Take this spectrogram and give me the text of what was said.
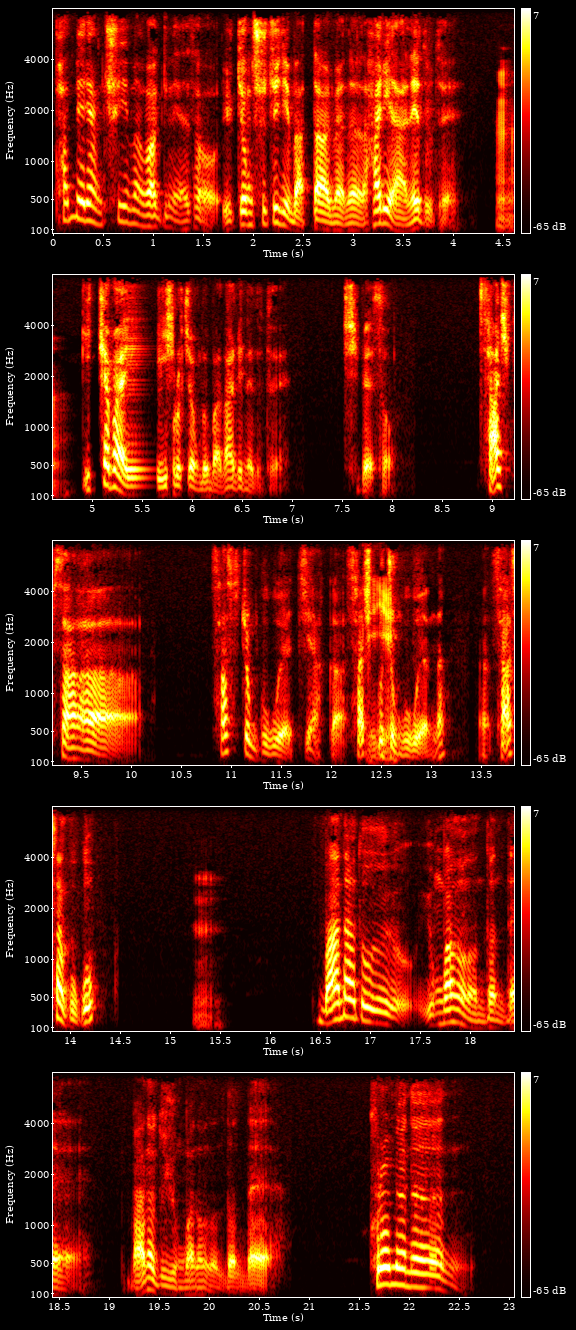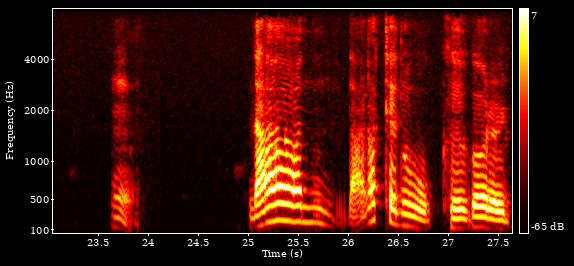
판매량 추이만 확인해서 일정 수준이 맞다 하면은 할인 안 해도 돼. 어, 끼켜봐야 20% 정도만 할인해도 돼. 10에서. 44, 44.99였지, 아까. 49.99였나? 4499? 음, 많아도 6만원 언던데, 많아도 6만원 언던데. 그러면은, 음, 난, 나 같아도 그거를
